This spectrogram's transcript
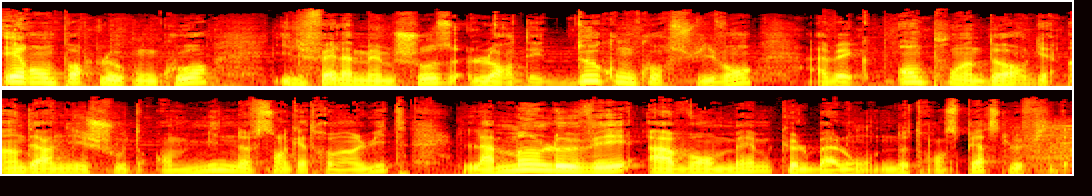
et remporte le concours. Il fait la même chose lors des deux concours suivants avec en point d'orgue un dernier shoot en 1988, la main levée avant même que le ballon ne transperce le filet.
